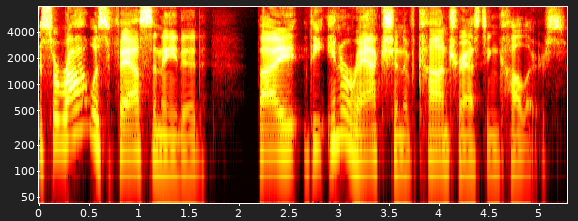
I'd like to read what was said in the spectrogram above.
Seurat was fascinated by the interaction of contrasting colors,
